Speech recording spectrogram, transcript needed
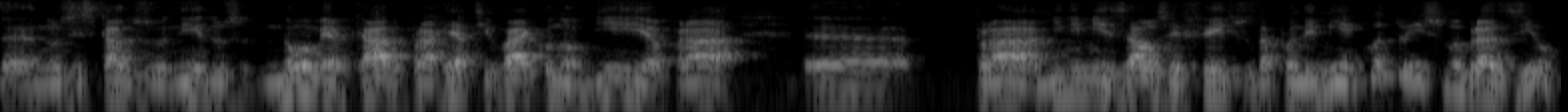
uh, nos Estados Unidos no mercado para reativar a economia, para uh, para minimizar os efeitos da pandemia. Enquanto isso, no Brasil,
